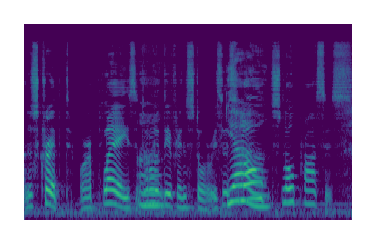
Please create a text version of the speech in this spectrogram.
on a script or a play is a totally different story. It's a. Yeah. slow, slow process.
